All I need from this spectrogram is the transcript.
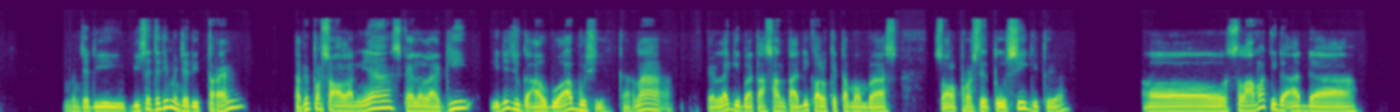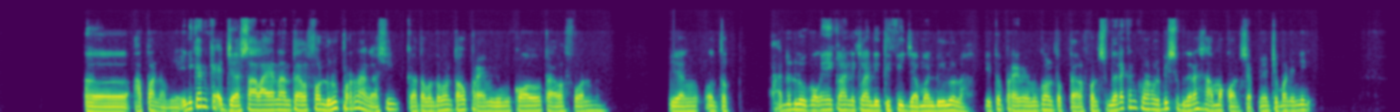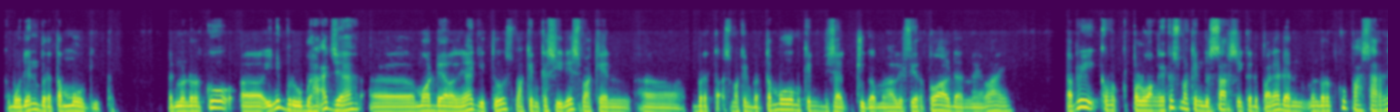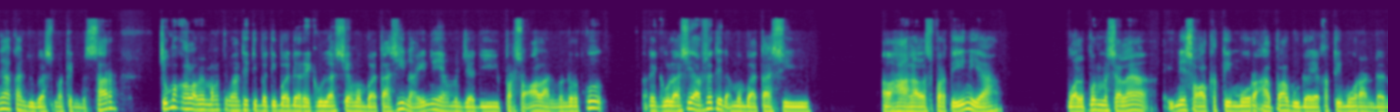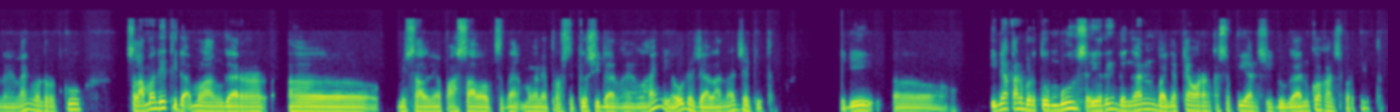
menjadi bisa jadi menjadi tren. Tapi persoalannya sekali lagi ini juga abu-abu sih. Karena sekali lagi batasan tadi kalau kita membahas soal prostitusi gitu ya. Eh, selama tidak ada eh, apa namanya ini kan kayak jasa layanan telepon dulu pernah nggak sih? Teman-teman tahu premium call telepon? Yang untuk ada dulu pokoknya iklan-iklan di TV zaman dulu lah. Itu premium call untuk telepon. Sebenarnya kan kurang lebih sebenarnya sama konsepnya cuman ini kemudian bertemu gitu dan menurutku uh, ini berubah aja uh, modelnya gitu. Semakin ke sini semakin uh, bert semakin bertemu mungkin bisa juga melalui virtual dan lain-lain. Tapi ke peluang itu semakin besar sih ke depannya dan menurutku pasarnya akan juga semakin besar. Cuma kalau memang nanti tiba-tiba ada regulasi yang membatasi nah ini yang menjadi persoalan. Menurutku regulasi harusnya tidak membatasi hal-hal uh, seperti ini ya. Walaupun misalnya ini soal ketimur apa budaya ketimuran dan lain-lain menurutku selama dia tidak melanggar eh, misalnya pasal mengenai prostitusi dan lain-lain ya udah jalan aja gitu. Jadi eh, ini akan bertumbuh seiring dengan banyaknya orang kesepian sih. Dugaanku akan seperti itu.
